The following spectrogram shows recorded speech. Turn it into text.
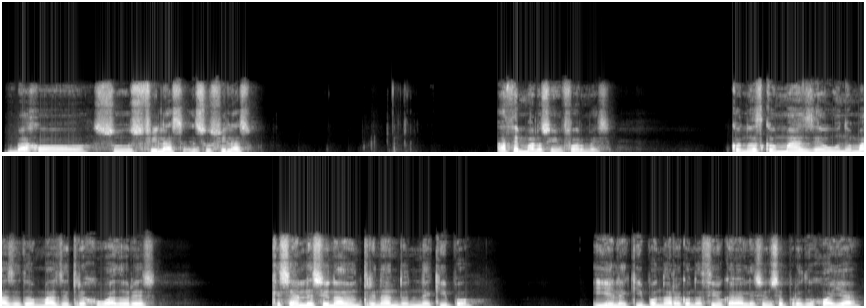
bajo sus filas, en sus filas, hacen malos informes. Conozco más de uno, más de dos, más de tres jugadores que se han lesionado entrenando en un equipo y el equipo no ha reconocido que la lesión se produjo allá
